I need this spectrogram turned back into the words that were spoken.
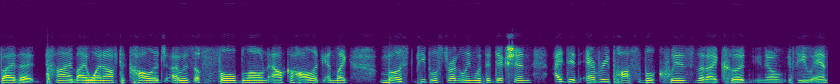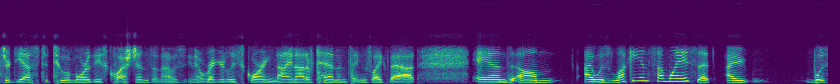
By the time I went off to college, I was a full blown alcoholic. And like most people struggling with addiction, I did every possible quiz that I could. You know, if you answered yes to two or more of these questions, and I was, you know, regularly scoring nine out of ten and things like that. And, um, I was lucky in some ways that I was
